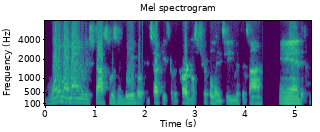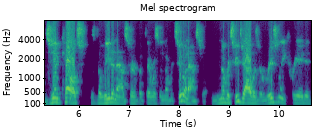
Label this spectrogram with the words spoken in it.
One of my minor league stops was in Louisville, Kentucky for the Cardinals AAA team at the time. And Jim Kelch is the lead announcer, but there was a number two announcer. And the number two job was originally created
